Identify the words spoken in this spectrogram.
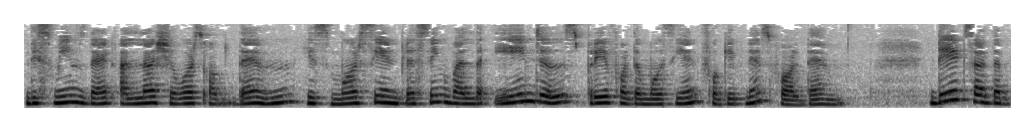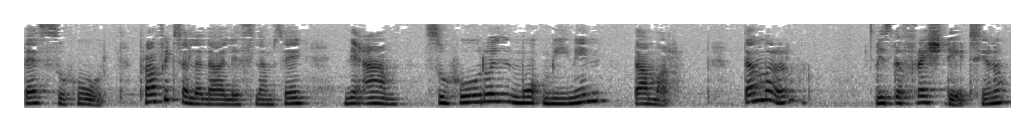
This means that Allah showers of them His mercy and blessing while the angels pray for the mercy and forgiveness for them. Dates are the best suhoor. Prophet ﷺ said, Ni'am, suhurul mu'minin tamar. Tamar is the fresh dates, you know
